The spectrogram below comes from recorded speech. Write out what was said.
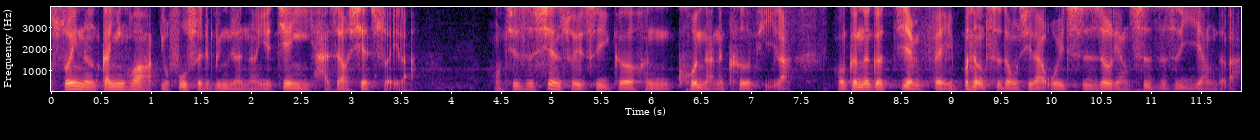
所以呢，肝硬化有腹水的病人呢，也建议还是要限水啦。哦，其实限水是一个很困难的课题啦。我跟那个减肥不能吃东西来维持热量赤字是一样的啦。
